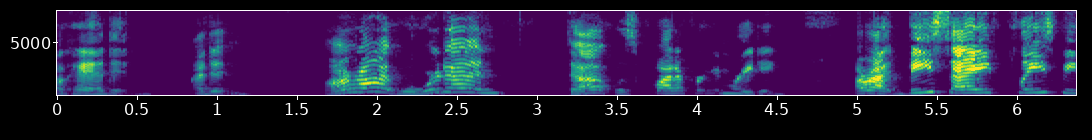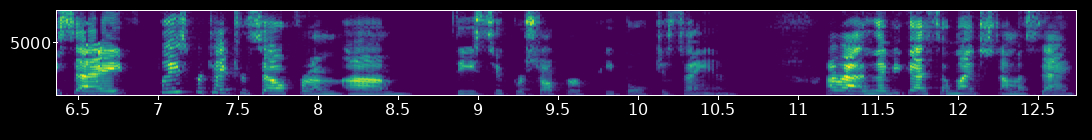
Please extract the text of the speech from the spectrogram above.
Okay, I didn't. I didn't. All right, well, we're done. That was quite a freaking reading. All right, be safe. Please be safe. Please protect yourself from um, these super stalker people. Just saying. All right, I love you guys so much. Namaste.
